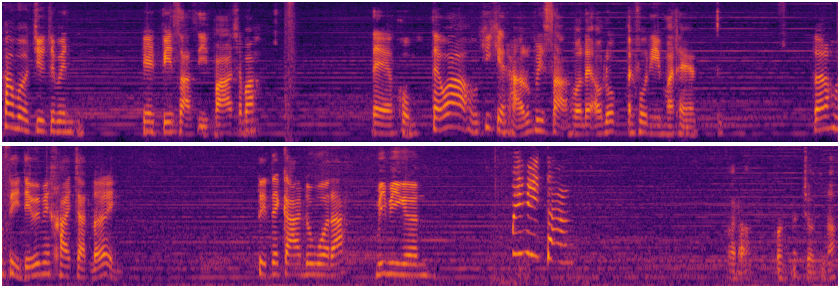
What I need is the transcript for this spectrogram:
ถ้าเวอร์จิลจะเป็นเป็นปีศาจสีฟ้าใช่ปะแต่ผมแต่ว่าผมขี้เกียจหารูปปีศาจผมเลยเอารูปไอโฟนีมาแทน แล้วผมติดเจวิเมคลายจัดเลย ติดในการดูนะ ไม่มีเงิน ไม่มีตังค์ก็เราคนมันจนเนาะ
